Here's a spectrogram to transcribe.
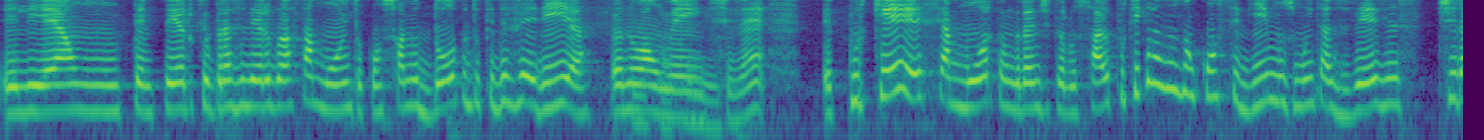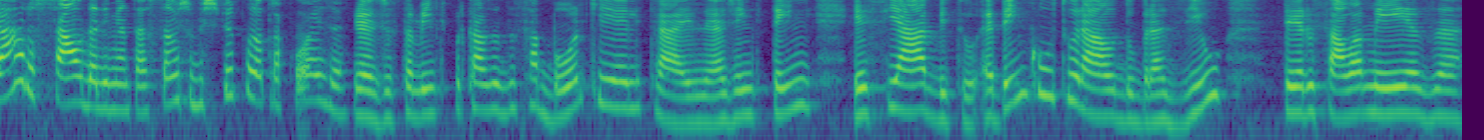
ele é um tempero que o brasileiro gosta muito, consome o dobro do que deveria anualmente, né? É, Por que esse amor tão grande pelo sal e por que, que nós não conseguimos, muitas vezes, tirar o sal da alimentação e substituir por outra coisa? É justamente por causa do sabor que ele traz, né? A gente tem esse hábito, é bem cultural do Brasil ter o sal à mesa,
